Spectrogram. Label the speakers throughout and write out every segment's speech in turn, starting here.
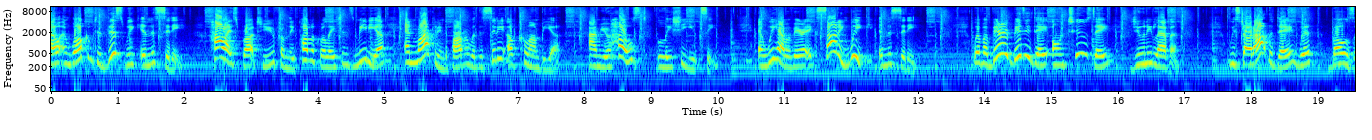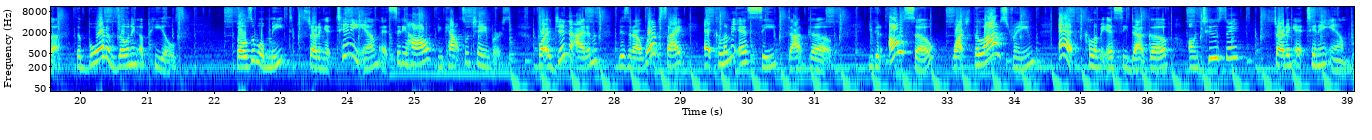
Speaker 1: Hello and welcome to This Week in the City. Highlights brought to you from the Public Relations, Media, and Marketing Department with the City of Columbia. I'm your host, Leisha Utsi, and we have a very exciting week in the city. We have a very busy day on Tuesday, June 11th. We start out the day with BOZA, the Board of Zoning Appeals. BOZA will meet starting at 10 a.m. at City Hall and Council Chambers. For agenda items, visit our website at columbiasc.gov. You can also watch the live stream at columbiasc.gov on Tuesday starting at 10 a.m.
